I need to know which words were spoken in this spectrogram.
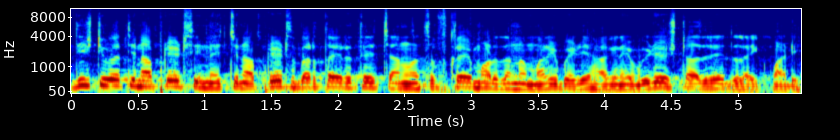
ಇದಿಷ್ಟು ಇವತ್ತಿನ ಅಪ್ಡೇಟ್ಸ್. ಇನ್ನು ಹೆಚ್ಚಿನ ಅಪ್ಡೇಟ್ಸ್ ಬರ್ತಾ ಇರುತ್ತೆ. ಚಾನಲ್ ಸಬ್ಸ್ಕ್ರೈಬ್ ಮಾಡೋದನ್ನು ಮರಿಬೇಡಿ. ಹಾಗೆಯೇ ವಿಡಿಯೋ ಇಷ್ಟ ಆದರೆ ಲೈಕ್ ಮಾಡಿ.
